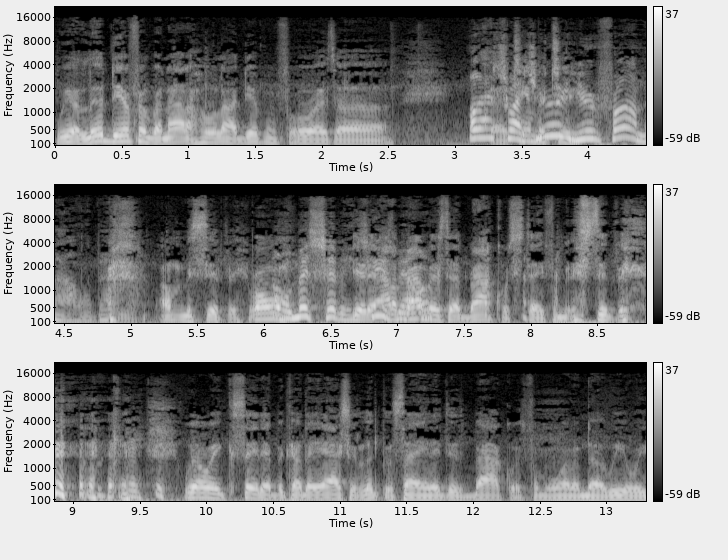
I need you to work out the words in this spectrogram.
We are a little different, but not a whole lot different for us. Uh, Well, that's uh, right. You're, you're from Alabama. I'm Mississippi. Well, Oh, Mississippi. Yeah, me, Alabama Al. is that backwards state from Mississippi. Okay. we always say that because they actually look the same. They're just backwards from one another. We, we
